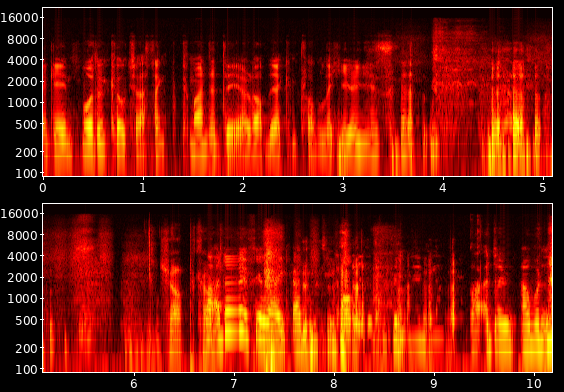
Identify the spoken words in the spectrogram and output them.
again, modern culture. I think Commander Data are up there I can probably hear you. Shut up, Like, I don't feel like I'd be too bothered. if you could hear me. Like, I don't. I wouldn't.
